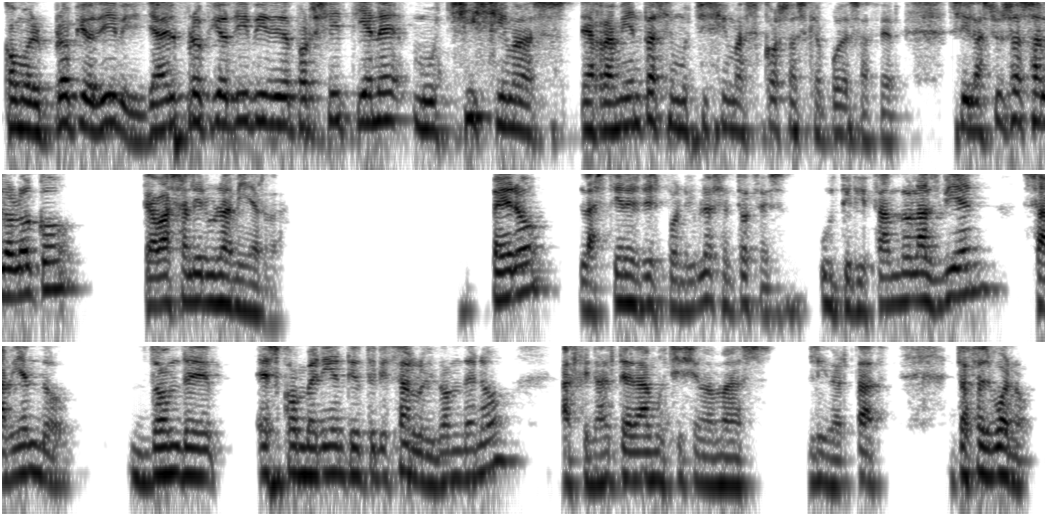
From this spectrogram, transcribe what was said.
como el propio Divi. Ya el propio Divi de por sí tiene muchísimas herramientas y muchísimas cosas que puedes hacer. Si las usas a lo loco, te va a salir una mierda. Pero las tienes disponibles, entonces, utilizándolas bien, sabiendo dónde es conveniente utilizarlo y dónde no, al final te da muchísima más libertad. Entonces, bueno,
